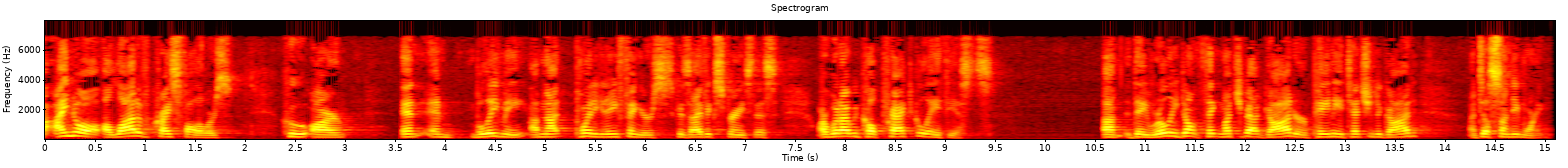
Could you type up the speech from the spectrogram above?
I know a lot of Christ followers who are, and, and believe me, I'm not pointing at any fingers because I've experienced this, are what I would call practical atheists. Um, they really don't think much about God or pay any attention to God until Sunday morning.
